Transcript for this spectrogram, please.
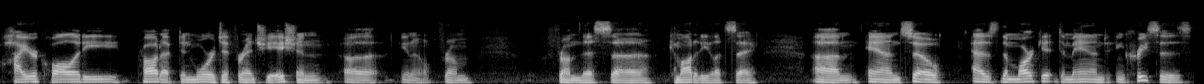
higher quality product and more differentiation, uh, you know, from from this uh, commodity, let's say. Um, and so, as the market demand increases,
